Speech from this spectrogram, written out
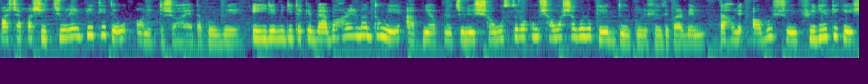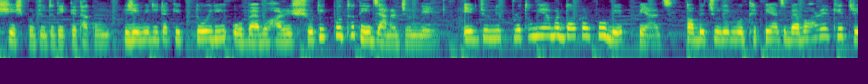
পাশাপাশি চুলের বৃদ্ধিতেও অনেকটা সহায়তা করবে। এই রেমেডিটাকে ব্যবহারের মাধ্যমে আপনি আপনার চুলের সমস্ত রকম সমস্যাগুলোকে দূর করে ফেলতে পারবেন। তাহলে অবশ্যই ভিডিওটিকে শেষ পর্যন্ত দেখতে থাকুন। রেমেডিটাকে তৈরি ও ব্যবহারের সঠিক পদ্ধতি জানার জন্যে। এর জন্য প্রথমে আমার দরকার পড়বে পেঁয়াজ। তবে চুলের মধ্যে পেঁয়াজ ব্যবহারের ক্ষেত্রে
